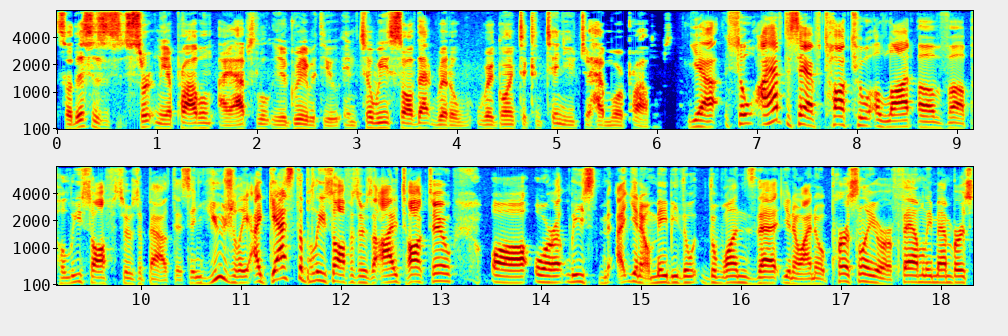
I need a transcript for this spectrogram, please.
So this is certainly a problem. I absolutely agree with you. Until we solve that riddle, we're going to continue to have more problems. Yeah. So I have to say, I've talked to a lot of uh, police officers about this, and usually, I guess the police officers I talk to, uh, or at least you know maybe the the ones that you know I know personally or family members.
